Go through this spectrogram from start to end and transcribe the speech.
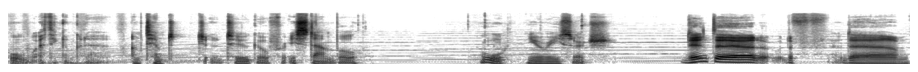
Oh, I think I'm gonna. I'm tempted to, to go for Istanbul. Oh, new research. Didn't the the, the um,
